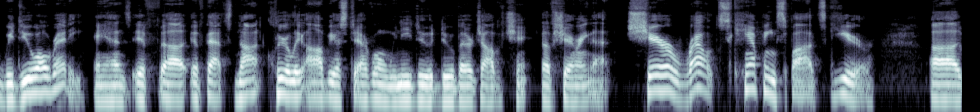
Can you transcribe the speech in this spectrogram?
we do already. And if uh, if that's not clearly obvious to everyone, we need to do a better job of, of sharing that. Share routes, camping spots, gear. Uh,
